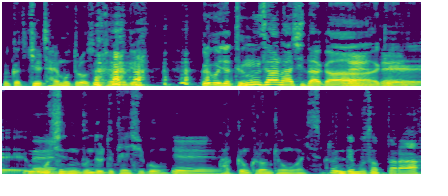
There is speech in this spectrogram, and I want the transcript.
그러니까 길 잘못 들어서 저녁에 그리고 이제 등산하시다가 네, 이렇게 네, 네. 오신 분들도 계시고 예. 가끔 그런 경우가 있습니다. 그런데 무섭더라.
